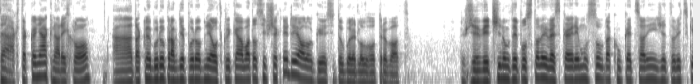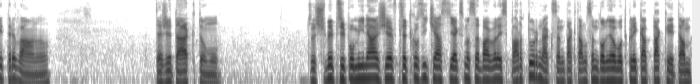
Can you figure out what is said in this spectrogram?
Tak, takhle nějak narychlo. A takhle budu pravděpodobně odklikávat asi všechny dialogy, jestli to bude dlouho trvat. Takže většinou ty postavy ve Skyrimu jsou tak ukecaný, že to vždycky trvá, no. Takže tak k tomu. Což mi připomíná, že v předchozí části, jak jsme se bavili s Parturnaxem, tak tam jsem to měl odklikat taky, tam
